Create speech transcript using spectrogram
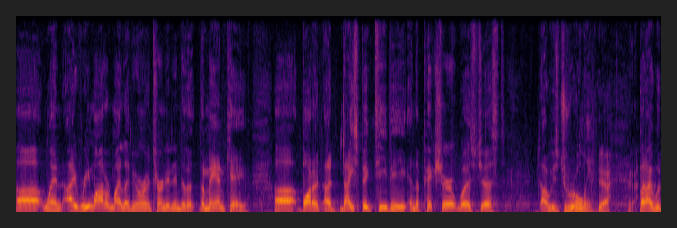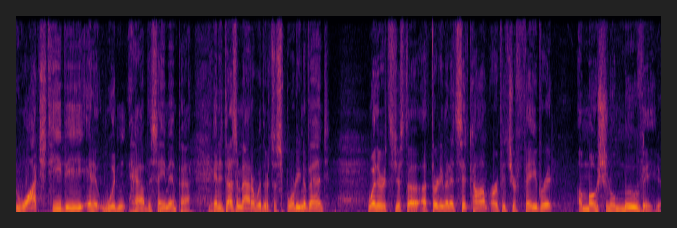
uh, when I remodeled my living room and turned it into the, the man cave, uh, bought a, a nice big TV, and the picture was just, I was drooling. Yeah, yeah. But I would watch TV and it wouldn't have the same impact. And it doesn't matter whether it's a sporting event, whether it's just a, a 30 minute sitcom, or if it's your favorite emotional movie. Yeah.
